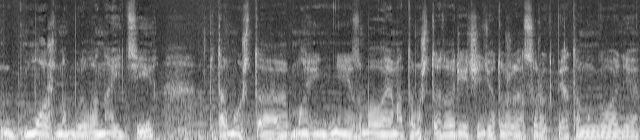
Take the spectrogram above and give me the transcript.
можно было найти, потому что мы не забываем о том, что речь идет уже о 45-м годе,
